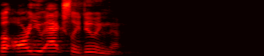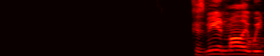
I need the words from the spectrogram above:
but are you actually doing them? Because me and Molly, we,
